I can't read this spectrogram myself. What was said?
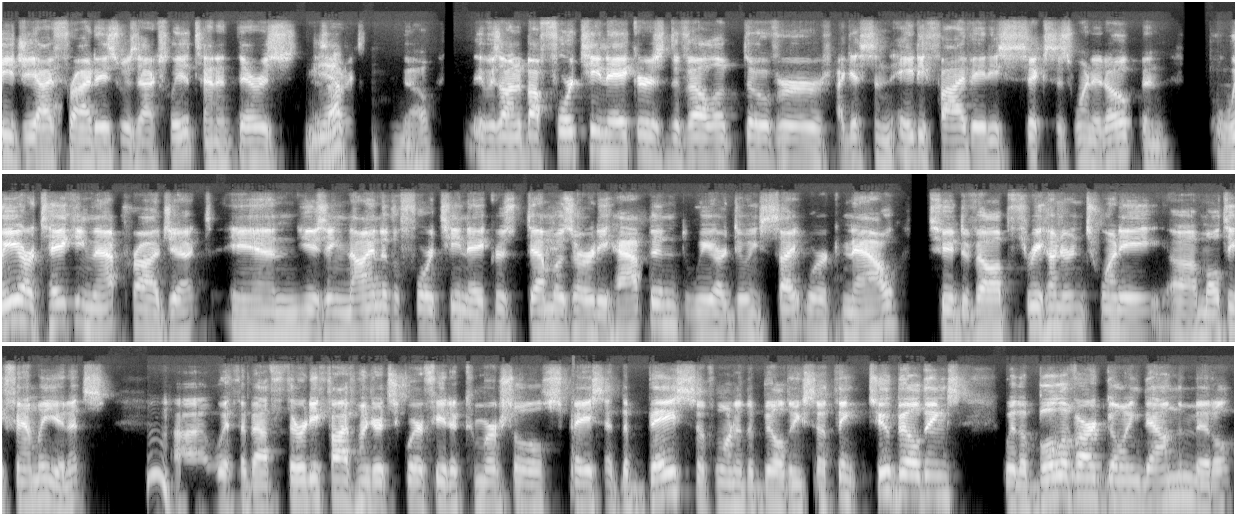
TGI Fridays was actually a tenant there, as, as yep. you know. It was on about 14 acres, developed over, I guess, in 85, 86 is when it opened. We are taking that project and using nine of the 14 acres. Demos already happened. We are doing site work now to develop 320 uh, multifamily units hmm. uh, with about 3,500 square feet of commercial space at the base of one of the buildings. So think two buildings with a boulevard going down the middle,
